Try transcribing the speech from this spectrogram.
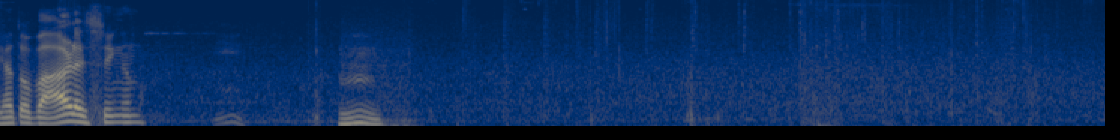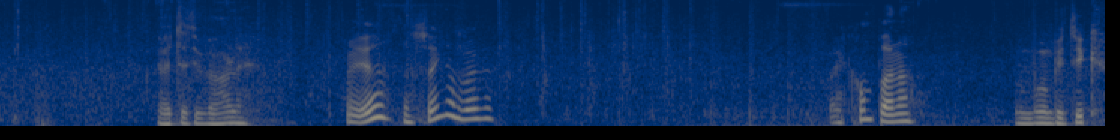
hör da Wale singen. Hm. Hört ihr die Wale? Ja, das singen Wale. Vielleicht kommt einer. Im Moby Dick.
